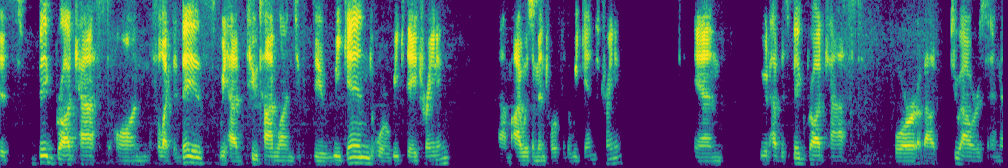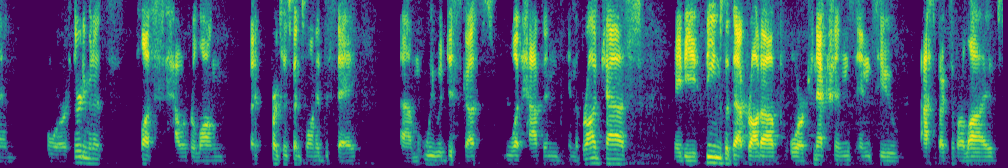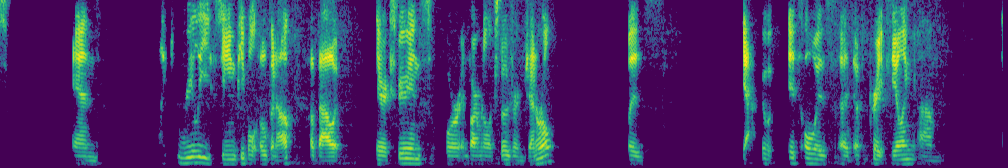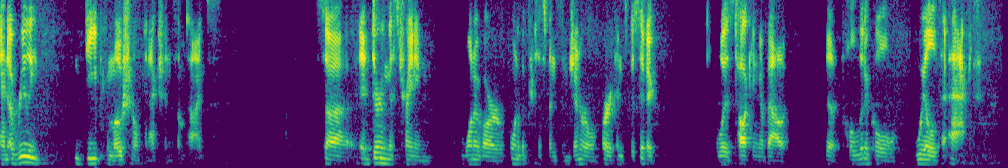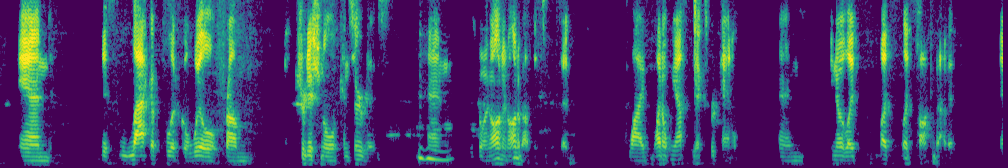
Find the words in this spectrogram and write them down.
this big broadcast on selected days. We had two timelines. You could do weekend or weekday training. Um, I was a mentor for the weekend training. And we would have this big broadcast for about two hours and then for 30 minutes plus however long participants wanted to stay. Um, we would discuss what happened in the broadcast, maybe themes that that brought up, or connections into aspects of our lives and like really seeing people open up about their experience or environmental exposure in general was yeah it, it's always a, a great feeling um, and a really deep emotional connection sometimes. So uh, during this training one of our one of the participants in general or in specific was talking about the political will to act and this lack of political will from traditional conservatives. Mm-hmm. and going on and on about this and said why why don't we ask the expert panel? And you know let's let's let's talk about it.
